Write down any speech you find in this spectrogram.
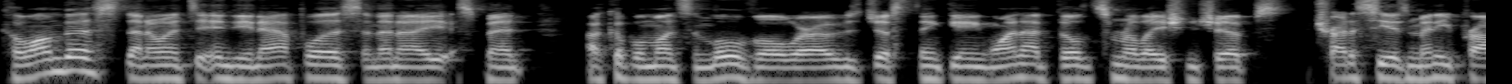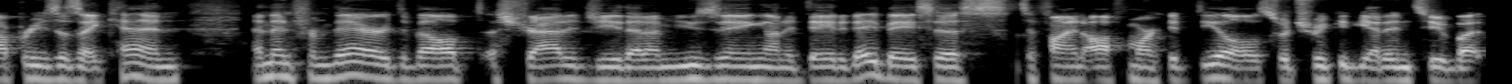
Columbus, then I went to Indianapolis, and then I spent a couple months in Louisville where I was just thinking, why not build some relationships, try to see as many properties as I can, and then from there developed a strategy that I'm using on a day to day basis to find off market deals, which we could get into. But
